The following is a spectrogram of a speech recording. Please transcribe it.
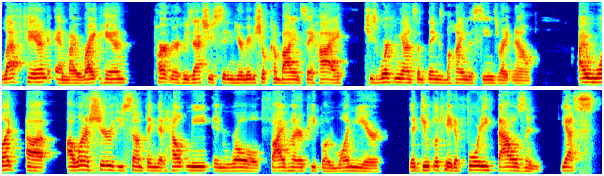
left hand and my right hand partner who's actually sitting here. Maybe she'll come by and say hi. She's working on some things behind the scenes right now. I want uh, I want to share with you something that helped me enroll 500 people in one year that duplicated 40,000, yes,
